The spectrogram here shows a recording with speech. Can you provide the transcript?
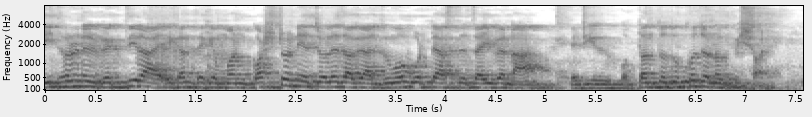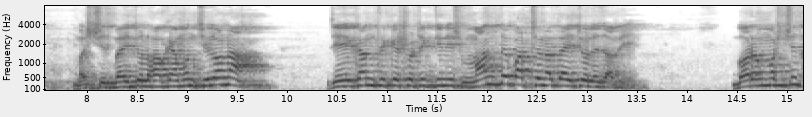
এই ধরনের ব্যক্তিরা এখান থেকে মন কষ্ট নিয়ে চলে যাবে আর জুমো পড়তে আসতে চাইবে না, এটি অত্যন্ত দুঃখজনক বিষয়। মসজিদ বাইতুল হক এমন ছিল না যে এখান থেকে সঠিক জিনিস মানতে পারছে না, তাই চলে যাবে। বরং মসজিদ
